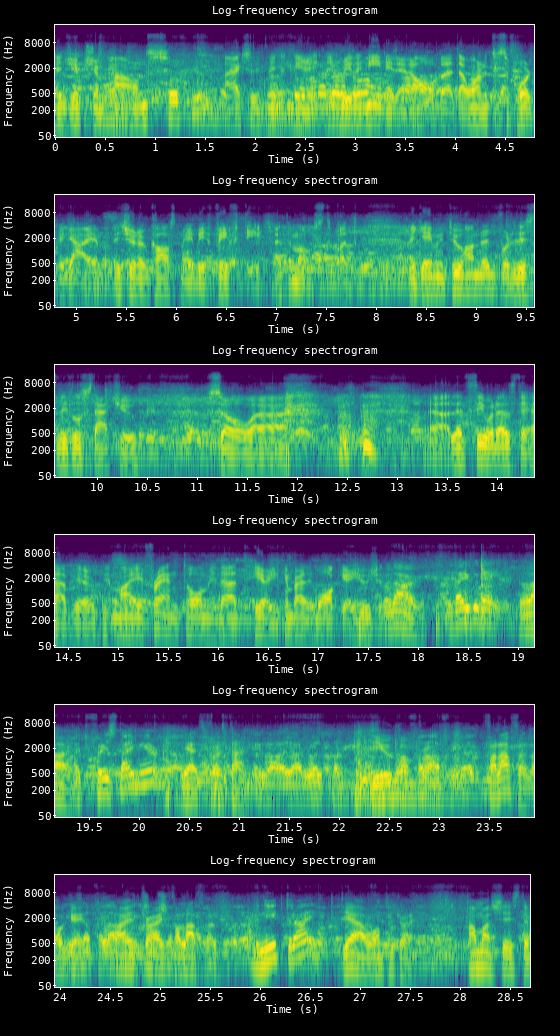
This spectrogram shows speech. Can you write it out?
Egyptian pounds. I actually didn't need it, really need it at all, but I wanted to support the guy. It should have cost maybe 50 at the most, but I gave him 200 for this little statue. So uh, Yeah, let's see what else they have here. My friend told me that here you can barely walk here usually. Good day. Very good day. Good day. At first time here? Yes, first time. You are, welcome. Do you come falafel. from falafel? Okay, falafel I try falafel. You need try? Yeah, I want to try. How much is the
